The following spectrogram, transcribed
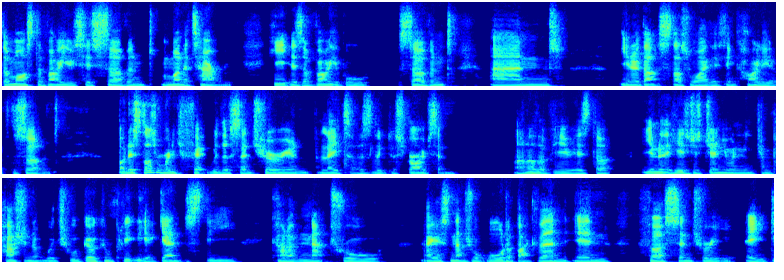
the master values his servant monetarily. He is a valuable servant, and you know that's that's why they think highly of the servant. But this doesn't really fit with the centurion later, as Luke describes him. Another view is that you know that he's just genuinely compassionate, which would go completely against the kind of natural, I guess, natural order back then in first century AD,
